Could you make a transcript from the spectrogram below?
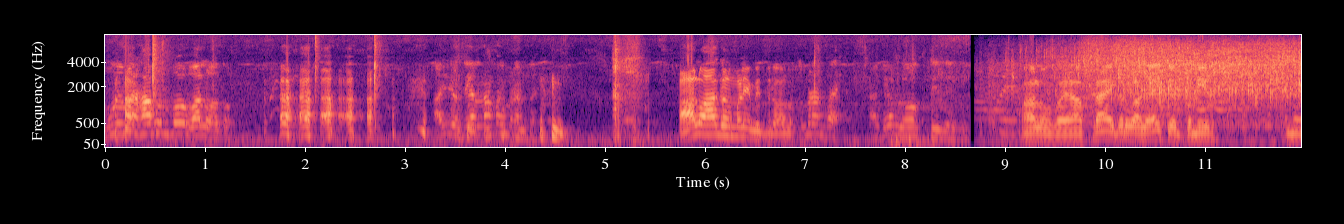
હું. મારા હાહુ ને બહુ વાલો હતો. આયો તેલ નાખો ઇમરાનભાઈ હાલો આગળ મળી મિત્રો હાલો. ઇમરાનભાઈ હાલો ભાઈ આ ફ્રાય કરવા જાય છે પનીર અને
